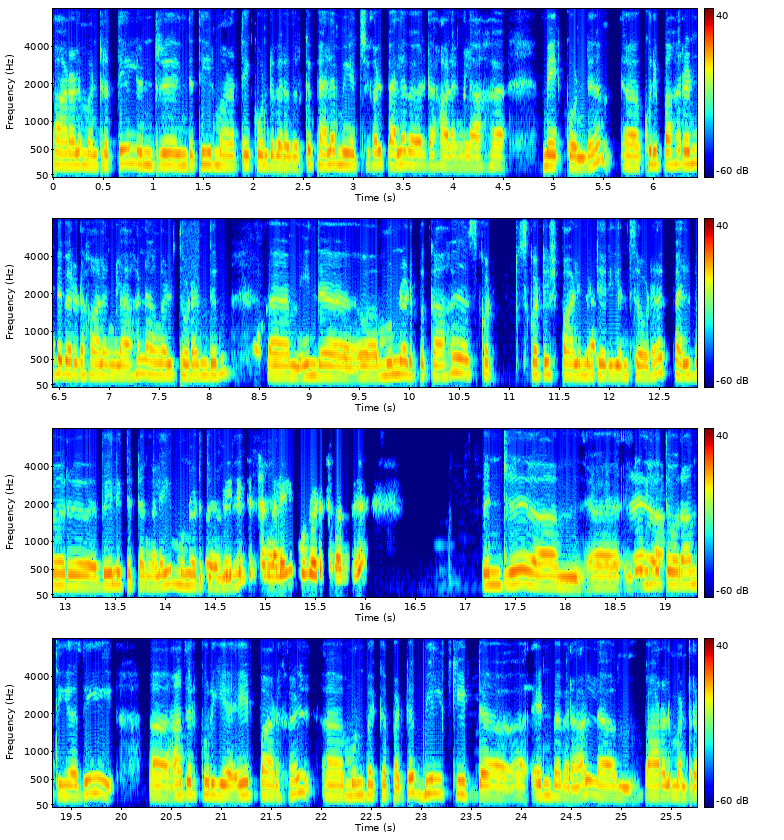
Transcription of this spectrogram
பாராளுமன்றத்தில் இன்று இந்த தீர்மானத்தை கொண்டு வருவதற்கு பல முயற்சிகள் பல வருட காலங்களாக மேற்கொண்டு குறிப்பாக ரெண்டு வருட காலங்களாக நாங்கள் தொடர்ந்தும் இந்த முன்னெடுப்புக்காக ஸ்காட் ஸ்காட்டிஷ் பார்லிமெண்டேரியன்ஸோட பல்வேறு வேலை திட்டங்களை முன்னெடுத்து வந்து திட்டங்களை முன்னெடுத்து வந்து இன்று இருபத்தோராம் தேதி அதற்குரிய ஏற்பாடுகள் முன்வைக்கப்பட்டு பில் கிட் என்பவரால் பாராளுமன்ற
